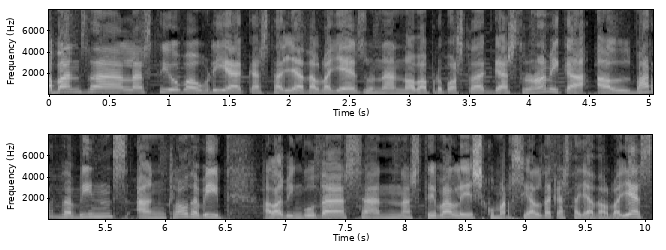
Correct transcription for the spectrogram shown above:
Abans de l'estiu va obrir a Castellà del Vallès una nova proposta gastronòmica, el bar de vins en clau de vi, a l'Avinguda Sant Esteve, l'eix comercial de Castellà del Vallès.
